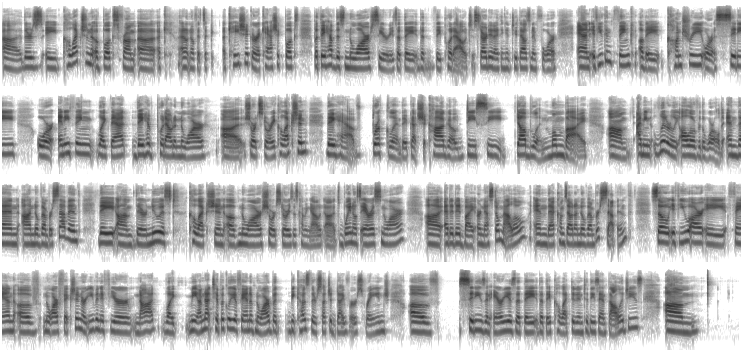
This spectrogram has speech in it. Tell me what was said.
uh, there's a collection of books from uh, a, I don't know if it's a Akashic or Akashic books, but they have this noir series that they that they put out. It started I think in 2004, and if you can think of a country or a city or anything like that, they have put out a noir uh, short story collection. They have Brooklyn, they've got Chicago, DC, Dublin, Mumbai. Um, I mean, literally all over the world. And then on November 7th, they um, their newest collection of noir short stories is coming out. Uh, it's Buenos Aires Noir, uh, edited by Ernesto Mallo, and that comes out on November 7th. So if you are a fan of noir fiction, or even if you're not, like me, I'm not typically a fan of noir, but because there's such a diverse range of cities and areas that they that they've collected into these anthologies. Um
